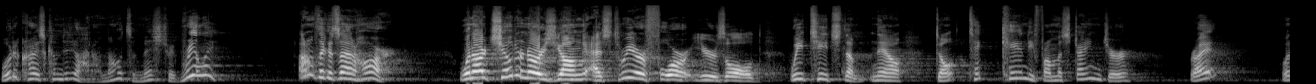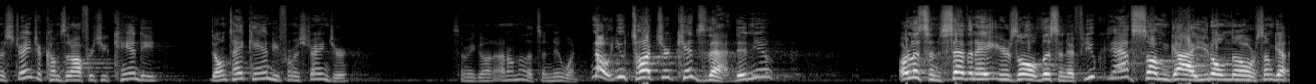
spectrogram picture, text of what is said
What did Christ come to do? I don't know. It's a mystery. Really? I don't think it's that hard. When our children are as young as three or four years old, we teach them now, don't take candy from a stranger, right? When a stranger comes and offers you candy, don't take candy from a stranger. Some of you going, I don't know, that's a new one. No, you taught your kids that, didn't you? Or listen, seven, eight years old, listen, if you have some guy you don't know, or some guy,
